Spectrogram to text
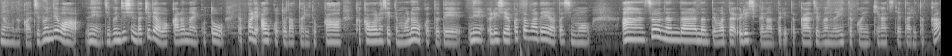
なんか自分ではね自分自身だけではわからないことをやっぱり会うことだったりとか関わらせてもらうことでね嬉しいお言葉で私もああそうなんだなんてまた嬉しくなったりとか自分のいいとこに気がつけたりとか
